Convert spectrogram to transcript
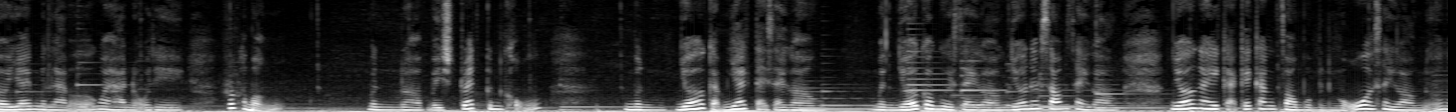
Thời gian mình làm ở ngoài hà nội thì rất là bận. Mình ờ, bị stress kinh khủng. Mình nhớ cảm giác tại sài gòn. Mình nhớ con người sài gòn, nhớ nếp sống sài gòn. Nhớ ngay cả cái căn phòng mà mình ngủ ở sài gòn nữa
